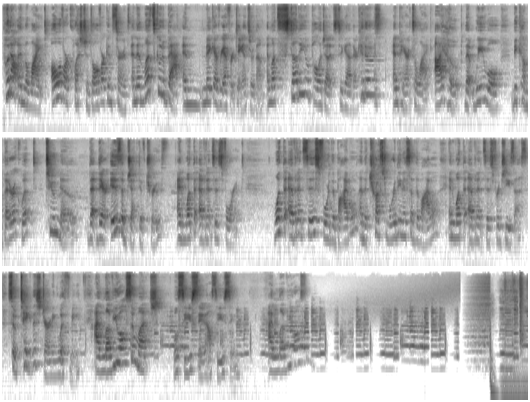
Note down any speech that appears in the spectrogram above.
put out in the light all of our questions, all of our concerns, and then let's go to bat and make every effort to answer them. And let's study apologetics together, kiddos and parents alike. I hope that we will become better equipped to know that there is objective truth and what the evidence is for it what the evidence is for the Bible and the trustworthiness of the Bible, and what the evidence is for Jesus. So take this journey with me. I love you all so much. We'll see you soon. I'll see you soon. I love you all so much.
